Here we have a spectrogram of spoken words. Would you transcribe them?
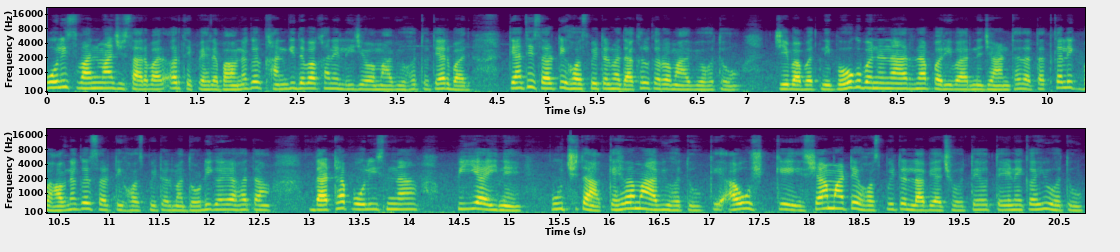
પોલીસ વાનમાં જ સારવાર અર્થે પહેલાં ભાવનગર ખાનગી દવાખાને લઈ જવામાં આવ્યો હતો, ત્યારબાદ ત્યાંથી સરટી હોસ્પિટલમાં દાખલ કરવામાં આવ્યો હતો. જે બાબતની ભોગ બનનારના પરિવારને જાણ થતાં તાત્કાલિક ભાવનગર સરટી હોસ્પિટલમાં દોડી ગયા હતા. દાઠા પોલીસના પીઆઈને પૂછતા કહેવામાં આવ્યું હતું કે, આવું કે શા માટે હોસ્પિટલ લાવ્યા છો? તેઓ, તેણે કહ્યું હતું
